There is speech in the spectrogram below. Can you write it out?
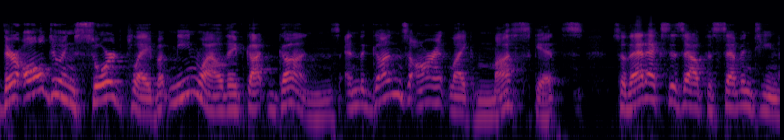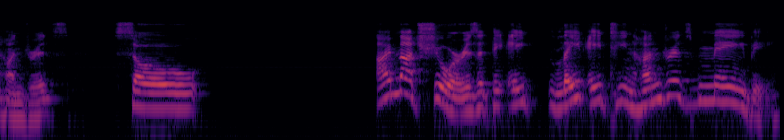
they're all doing sword play, but meanwhile they've got guns, and the guns aren't like muskets, so that X's out the 1700s. So I'm not sure. Is it the eight, late 1800s? Maybe.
